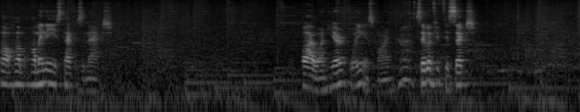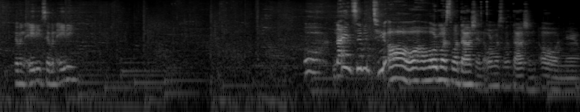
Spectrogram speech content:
how how, how many stack is max? Oh, I won here. Winning is fine. 756. 780, 780. Oh, 972. Oh, almost 1000. Almost 1000. Oh, no.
